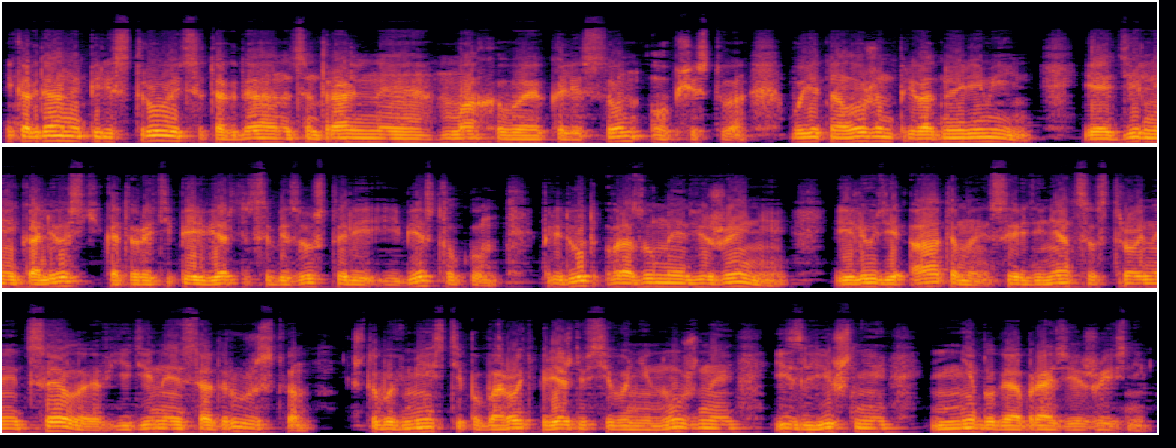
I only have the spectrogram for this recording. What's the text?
И когда она перестроится, тогда на центральное маховое колесо общества будет наложен приводной ремень, и отдельные колесики, которые теперь вертятся без устали и без толку, придут в разумное движение, и люди-атомы соединятся в стройное целое, в единое содружество, чтобы вместе побороть прежде всего ненужное, излишнее неблагообразие жизни.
